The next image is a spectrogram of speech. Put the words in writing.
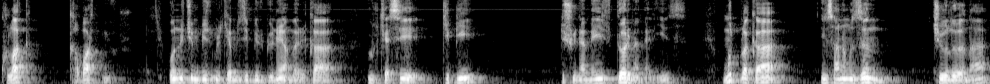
kulak kabartmıyor. Onun için biz ülkemizi bir Güney Amerika ülkesi gibi düşünemeyiz, görmemeliyiz. Mutlaka insanımızın çığlığına,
